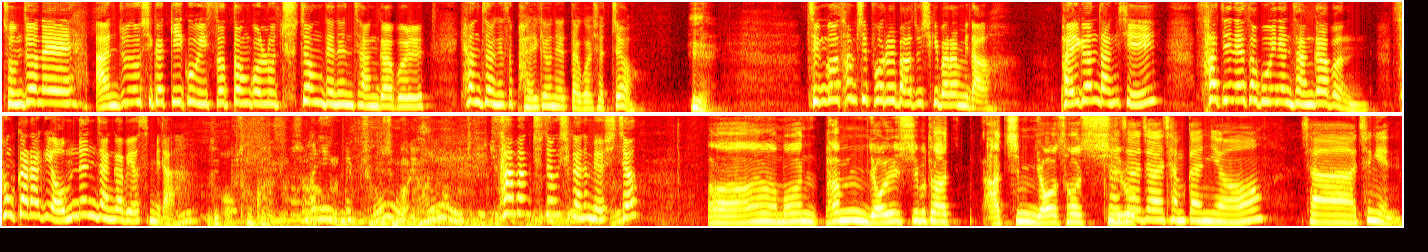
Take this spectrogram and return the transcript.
좀 전에 안준호 씨가 끼고 있었던 걸로 추정되는 장갑을 현장에서 발견했다고 하셨죠? 예. 증거 30호를 봐주시기 바랍니다. 발견 당시 사진에서 보이는 장갑은 손가락이 없는 장갑이었습니다. 아니, 무슨 말이야? 사망 추정 시간은 몇 시죠? 아, 뭐밤 10시부터 아, 침 6시로 자 자 자 잠깐요. 자 증인.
